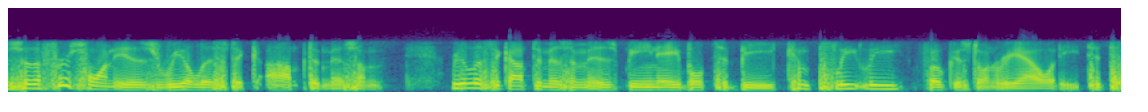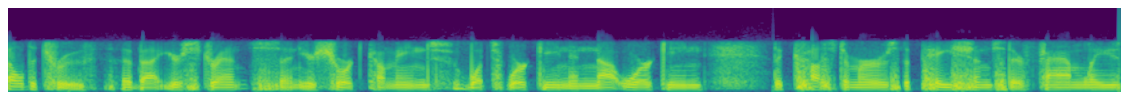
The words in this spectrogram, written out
And so the first one is realistic optimism. Realistic optimism is being able to be completely focused on reality, to tell the truth about your strengths and your shortcomings, what's working and not working, the customers, the patients, their families,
